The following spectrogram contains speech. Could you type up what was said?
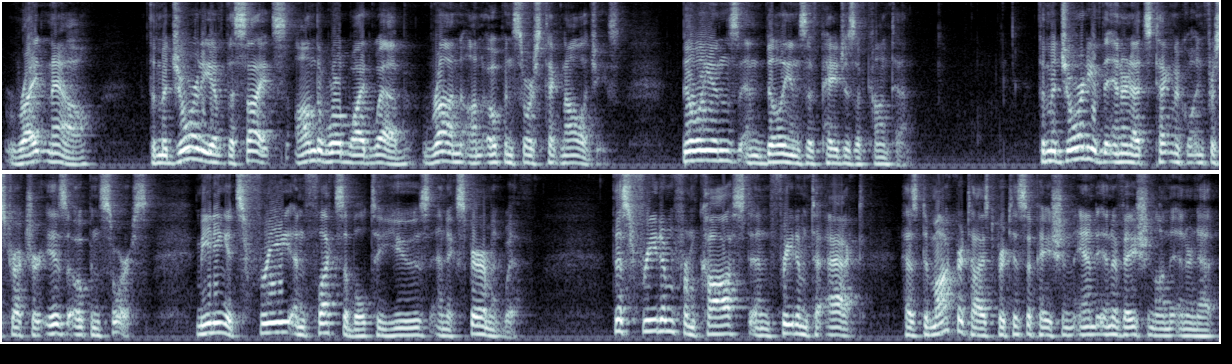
right now, the majority of the sites on the World Wide Web run on open source technologies, billions and billions of pages of content. The majority of the internet's technical infrastructure is open source, meaning it's free and flexible to use and experiment with. This freedom from cost and freedom to act has democratized participation and innovation on the internet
